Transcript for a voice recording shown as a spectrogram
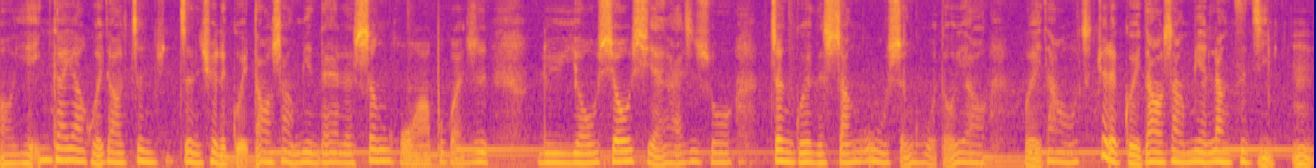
哦，也应该要回到正正确的轨道上面，大家的生活啊，不管是旅游休闲，还是说正规的商务生活，都要回到正确的轨道上面，让自己嗯，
